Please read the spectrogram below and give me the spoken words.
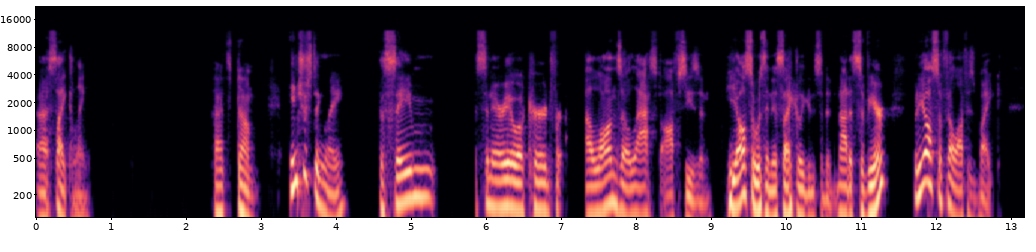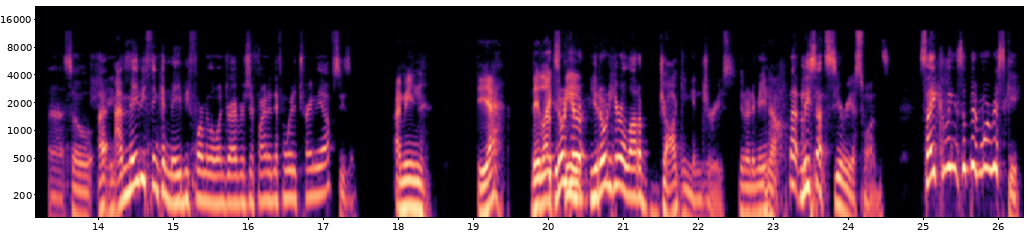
Uh, cycling. That's dumb. Interestingly, the same scenario occurred for Alonso last offseason. He also was in a cycling incident, not as severe, but he also fell off his bike. Uh, so I, I'm maybe thinking maybe Formula One drivers should find a different way to train in the offseason. I mean, yeah, they like You don't speed. hear you don't hear a lot of jogging injuries. You know what I mean? No. Not at least not serious ones. Cycling's a bit more risky.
